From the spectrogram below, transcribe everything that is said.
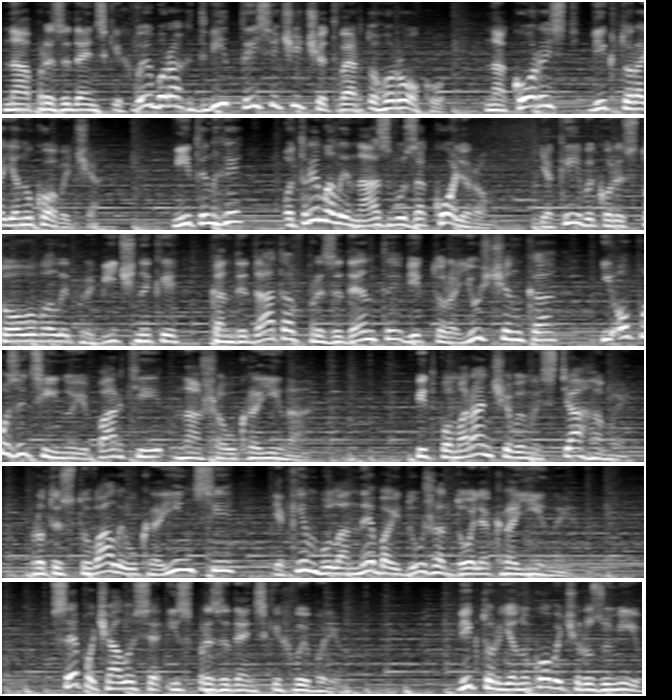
на президентських виборах 2004 року на користь Віктора Януковича. Мітинги отримали назву за кольором, який використовували прибічники кандидата в президенти Віктора Ющенка і опозиційної партії Наша Україна. Під помаранчевими стягами протестували українці, яким була небайдужа доля країни. Все почалося із президентських виборів. Віктор Янукович розумів,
